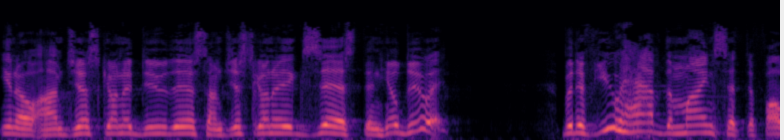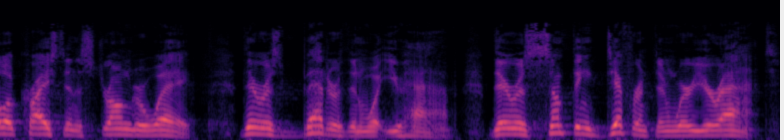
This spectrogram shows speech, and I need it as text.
you know, I'm just going to do this, I'm just going to exist, then he'll do it. But if you have the mindset to follow Christ in a stronger way, there is better than what you have. There is something different than where you're at.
